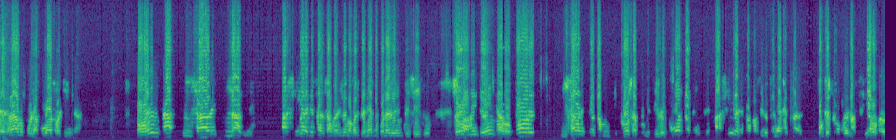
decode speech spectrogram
cerrado por las cuatro esquinas. No entra ni sale nadie. Así era que San San Francisco de Macorís tenía que ponerlo en un principio. Solamente entra doctores y sale tratamiento, cosas comestibles, cuantamente. Así era que San Francisco tenía que estar, porque somos demasiados para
